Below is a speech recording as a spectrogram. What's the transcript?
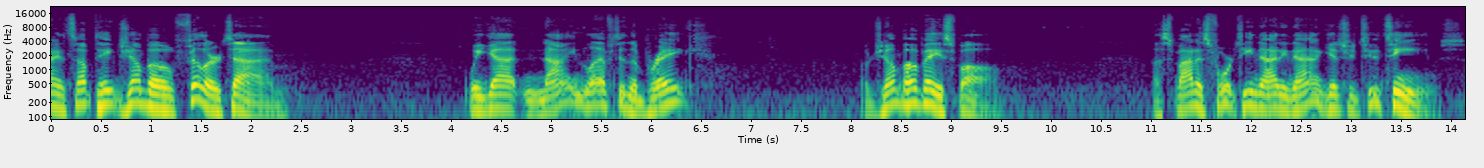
right, it's update jumbo filler time. We got nine left in the break of jumbo baseball. A spot is $14.99 and gets you two teams.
